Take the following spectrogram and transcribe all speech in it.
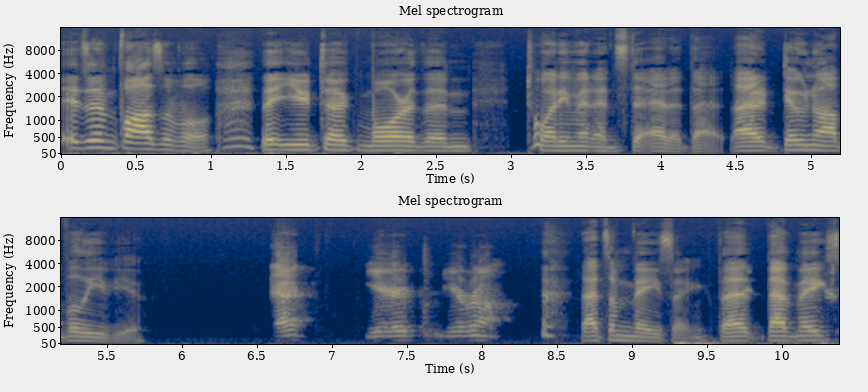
it's impossible that you took more than 20 minutes to edit that. I do not believe you. That you're you're wrong. That's amazing. That that makes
